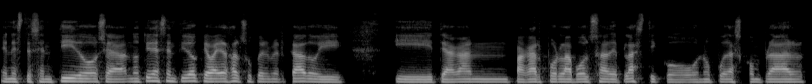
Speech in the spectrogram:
en este sentido. O sea, no tiene sentido que vayas al supermercado y, y te hagan pagar por la bolsa de plástico o no puedas comprar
